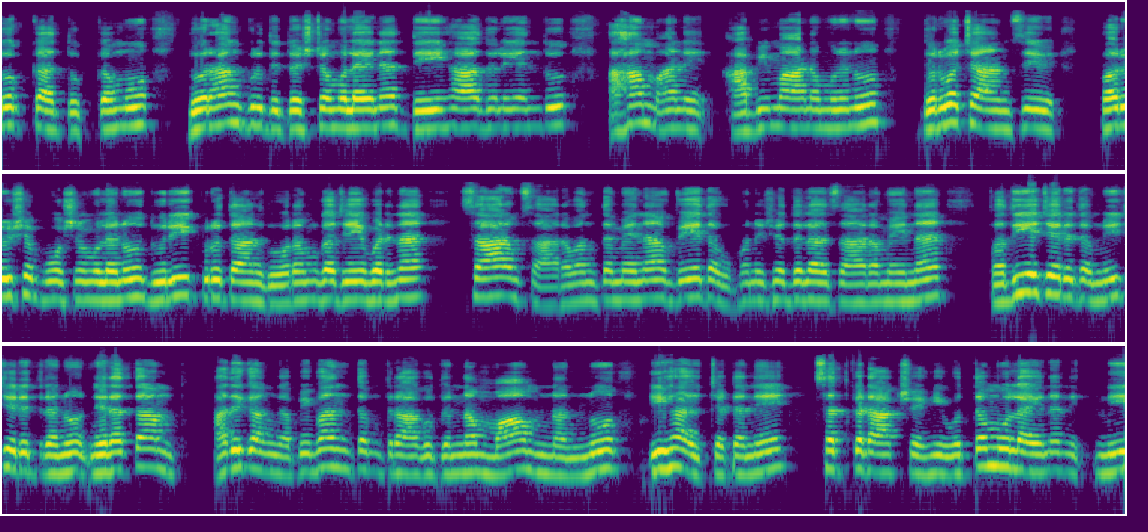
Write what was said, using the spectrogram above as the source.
దుఃఖ దుఃఖము దురహంకృతి దుష్టములైన దేహాదులయందు అహం అనే అభిమానములను దుర్వచాంసి పరుష భూషణములను దూరీకృతాన్ని దూరంగా చేయబడిన సారం సారవంతమైన వేద ఉపనిషత్తుల సారమైన తదీయ చరిత్ర నీ చరిత్రను నిరతం అధికంగా పిబంతం త్రాగుతున్న మాం నన్ను ఇహ ఇచ్చటనే సత్కటాక్షహి ఉత్తములైన నీ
